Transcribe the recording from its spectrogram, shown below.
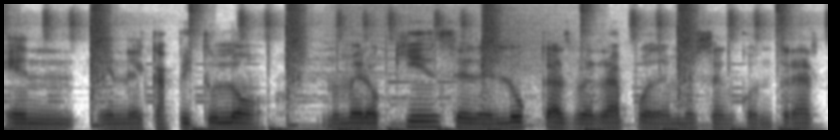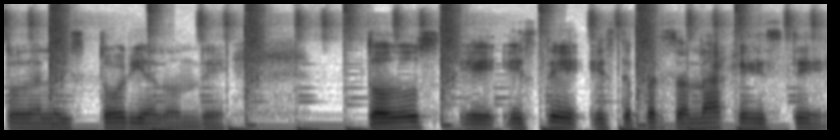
en, el capítulo número 15 de Lucas, ¿verdad? Podemos encontrar toda la historia donde todos eh, este, este personaje, este,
